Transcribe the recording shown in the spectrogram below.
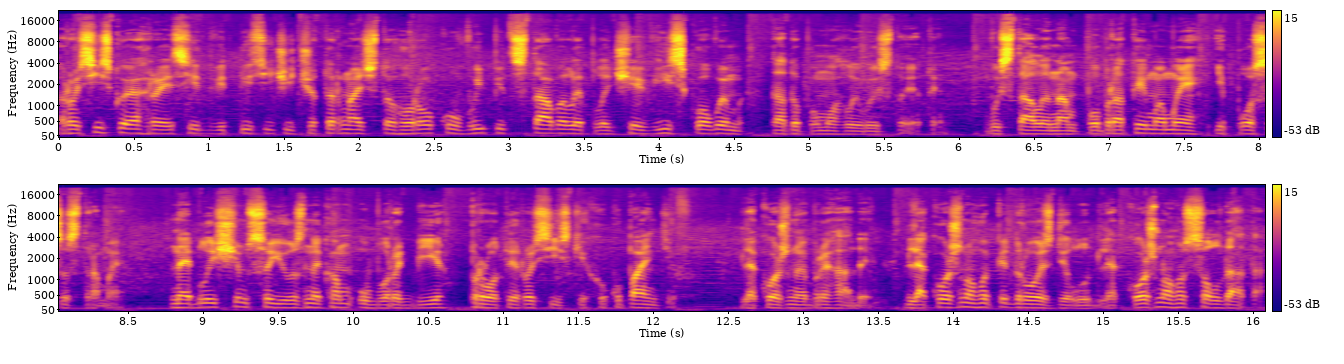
російської агресії 2014 року ви підставили плече військовим та допомогли вистояти. Ви стали нам побратимами і посестрами, найближчим союзником у боротьбі проти російських окупантів для кожної бригади, для кожного підрозділу, для кожного солдата.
